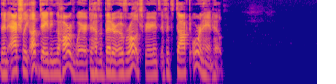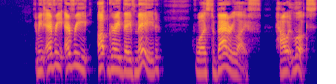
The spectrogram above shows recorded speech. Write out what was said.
than actually updating the hardware to have a better overall experience if it's docked or in handheld. I mean, every every upgrade they've made was to battery life, how it looks.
